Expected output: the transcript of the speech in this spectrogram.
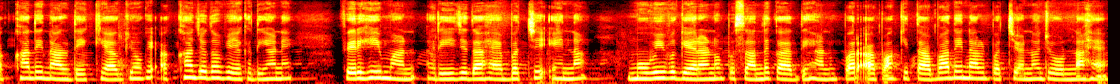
ਅੱਖਾਂ ਦੇ ਨਾਲ ਦੇਖਿਆ, ਕਿਉਂਕਿ ਅੱਖਾਂ ਜਦੋਂ ਵੇਖਦੀਆਂ ਨੇ, ਫਿਰ ਹੀ ਮਨ ਰੀਝਦਾ ਹੈ। ਬੱਚੇ ਇਹਨਾਂ ਮੂਵੀ ਵਗੈਰਾ ਨੂੰ ਪਸੰਦ ਕਰਦੇ ਹਨ, ਪਰ ਆਪਾਂ ਕਿਤਾਬਾਂ ਦੇ ਨਾਲ ਬੱਚਿਆਂ ਨੂੰ ਜੋੜਨਾ ਹੈ।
